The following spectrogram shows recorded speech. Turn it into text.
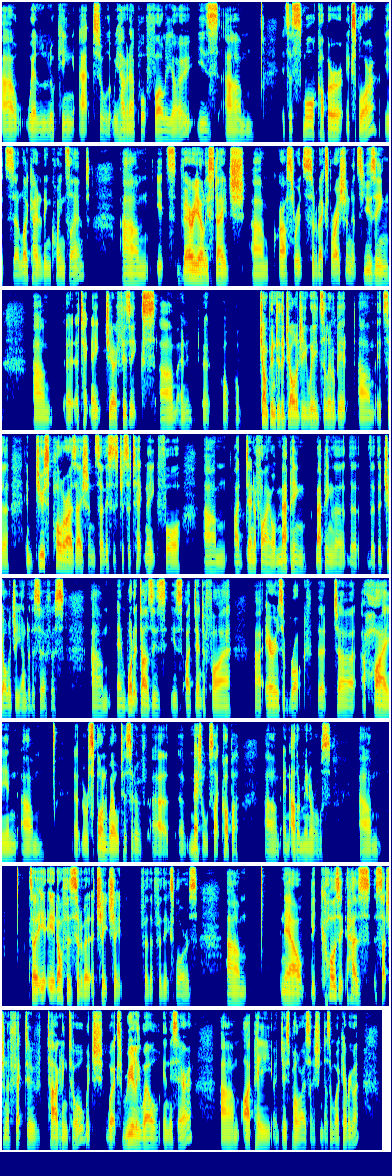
uh, we're looking at, or that we have in our portfolio, is um, it's a small copper explorer. It's uh, located in Queensland. Um, it's very early stage um, grassroots sort of exploration. It's using um, a, a, technique, geophysics, um, and uh, I'll, I'll, jump into the geology weeds a little bit. Um, it's a induced polarization. So this is just a technique for identifying or mapping mapping the, the, the, the geology under the surface. Um, and what it does is is identify uh, areas of rock that uh, are high in um, uh, respond well to sort of uh, uh, metals like copper um, and other minerals. Um, so it, it, offers sort of a, a, cheat sheet for the for the explorers. Um, now, because it has such an effective targeting tool, which works really well in this area, um, IP induced polarization doesn't work everywhere.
